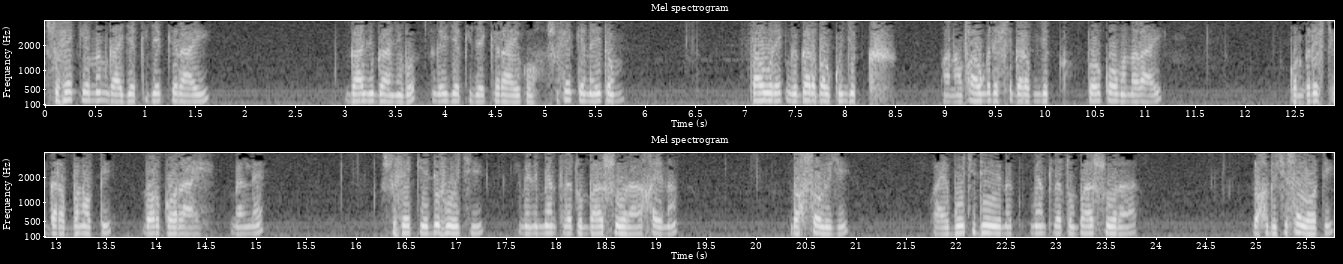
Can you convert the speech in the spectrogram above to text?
Su fekkee mën ngaa jekki-jekki raay gaañu gaañu ba ngay jekki-jekki raay ko. Su fekkee na itam faaw rek nga garabal ko njëkk maanaam faaw nga def ci garab njëkk door koo mën a raay. Kon nga def ci garab ba noppi door koo raay. Mel ne su fekkee defoo ci mel ni mentalatu mbaa sóora xëy na ndox solu ci. Waaye boo ci diwee nag mentalatu mbaa sóora ndox du ci solooti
